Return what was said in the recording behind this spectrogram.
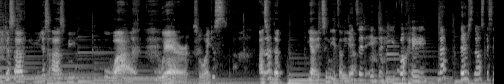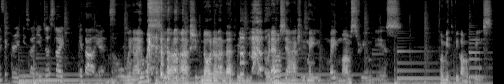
you just ask, you just asked me why, where. So I just answered that. Yeah, it's in Italy. Yeah. It's in Italy. Okay, not there's no specific reason. You just like Italians. No, When I was young, actually, no, no, no, not really. When I was young, actually, my my mom's dream is for me to become a priest.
